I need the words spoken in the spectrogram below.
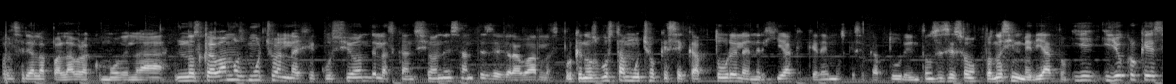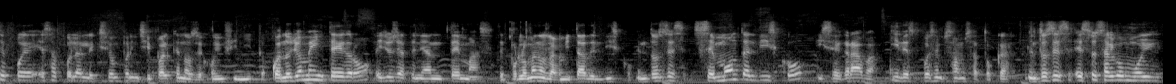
¿cuál sería la palabra? Como de la... Nos clavamos mucho en la ejecución de las canciones antes de grabarlas, porque nos gusta mucho que se capture la energía que queremos que se capture. Entonces eso, pues no es inmediato. Y, y yo creo que ese fue, esa fue la lección principal que nos dejó Infinito. Cuando yo me integro, ellos ya tenían temas de por lo menos la mitad del disco. Entonces se monta el disco y se graba y después empezamos a tocar. Entonces eso es algo muy,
